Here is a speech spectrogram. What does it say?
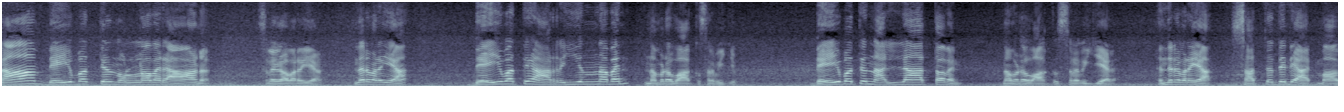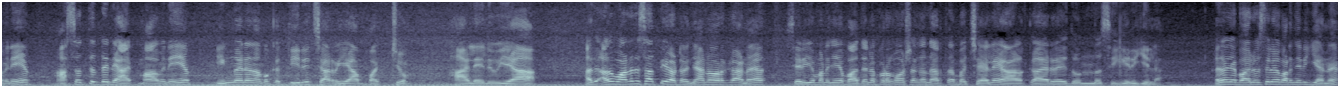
നാം ദൈവത്തിൽ നിന്നുള്ളവരാണ് സ്ലിക പറയുകയാണ് എന്നിട്ട് പറയുക ദൈവത്തെ അറിയുന്നവൻ നമ്മുടെ വാക്ക് ശ്രവിക്കും. ദൈവത്തിൽ നിന്നല്ലാത്തവൻ നമ്മുടെ വാക്ക് ശ്രവിക്കുകയാണ് എന്നിട്ട് പറയാ? സത്യത്തിന്റെ ആത്മാവിനെയും അസത്യത്തിന്റെ ആത്മാവിനെയും ഇങ്ങനെ നമുക്ക് തിരിച്ചറിയാൻ പറ്റും. ഹാലേ അത് അത് വളരെ സത്യം കേട്ടോ. ഞാൻ ഓർക്കാണ് ശരിക്കും പറഞ്ഞ വചനപ്രഘോഷമൊക്കെ നടത്തുമ്പോൾ ചില ആൾക്കാർ ഇതൊന്നും സ്വീകരിക്കില്ല. എന്നാൽ ഞാൻ പലോസിലെ പറഞ്ഞിരിക്കുകയാണ്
